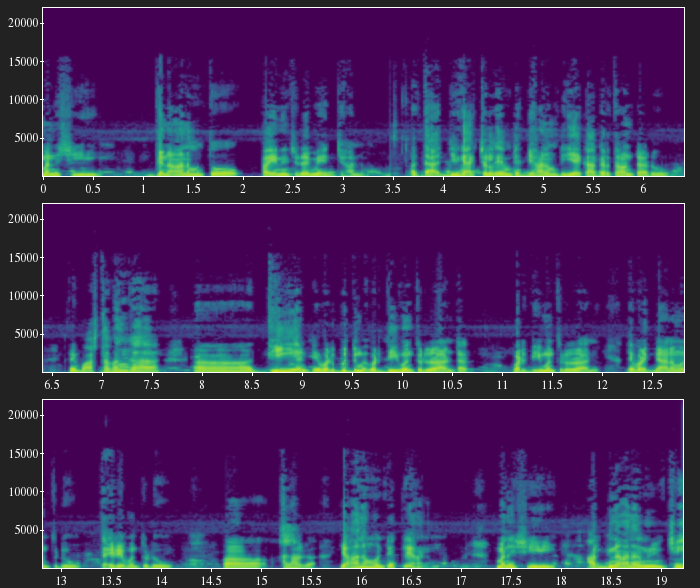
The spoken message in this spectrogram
మనిషి జ్ఞానంతో పయనించడమే ధ్యానం దీనికి యాక్చువల్గా ఏమంటే ధ్యానం అంటే ఏకాగ్రత అంటారు. కానీ వాస్తవంగా ఆ, ధీ అంటే వాడు బుద్ధి వాడు ధీవంతుడు రా అంటారు. వాడు ధీమంతుడురా అని. అంటే వాడు జ్ఞానవంతుడు ధైర్యవంతుడు. అలాగా. యానం అంటే ప్రయాణం మనిషి అజ్ఞానం నుంచి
